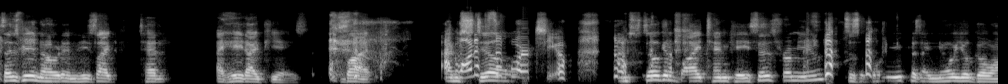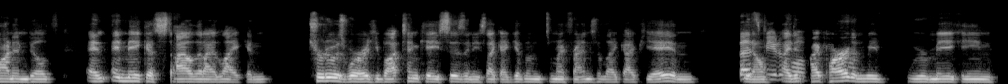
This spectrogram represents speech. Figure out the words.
sends me a note and he's like, Ted, I hate IPAs, but I'm I want still, to support you. I'm still going to buy 10 cases from you to support you because I know you'll go on and build and, and make a style that I like. And true to his word, he bought 10 cases and he's like, I give them to my friends who like IPA. And, That's you know, beautiful. I did my part and we, we were making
